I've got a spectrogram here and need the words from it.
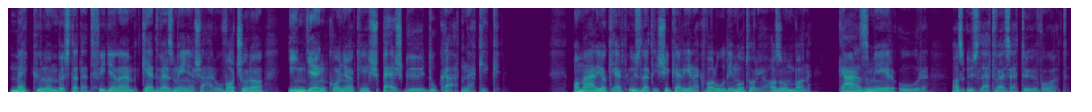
Megkülönböztetett figyelem, kedvezményes áru vacsora, ingyen konyak és pesgő dukált nekik. A Mária kert üzleti sikerének valódi motorja azonban Kázmér úr, az üzletvezető volt,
